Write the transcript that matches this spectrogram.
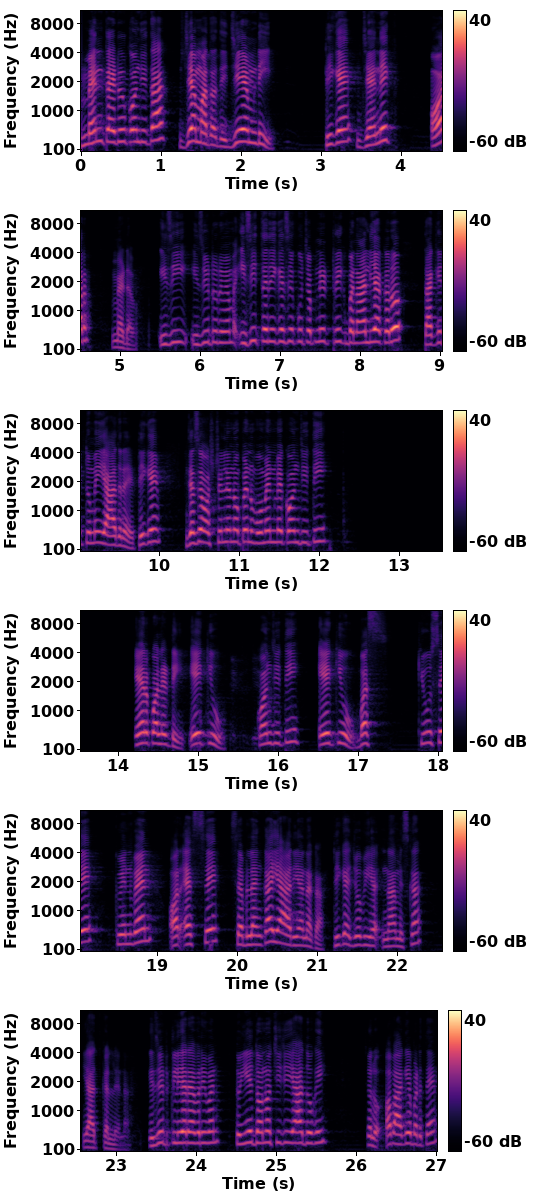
मेन टाइटल कौन जीता? जय माता दी जे एम डी ठीक है? जैनिक और madam easy easy to remember इसी तरीके से कुछ अपनी ट्रिक बना लिया करो, ताकि तुम्हें याद रहे, ठीक है? जैसे ऑस्ट्रेलियन ओपन वुमेन में कौन जीती? एयर क्वालिटी ए क्यू कौन जीती? ए क्यू बस। क्यू से क्विनवेन और एस से सेबलंका या आरियाना का ठीक है? जो भी नाम इसका याद कर लेना। इज़ इट क्लियर एवरीवन तो ये दोनों चीज़ें याद हो गई। चलो, अब आगे बढ़ते हैं।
